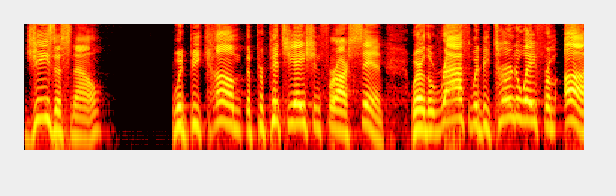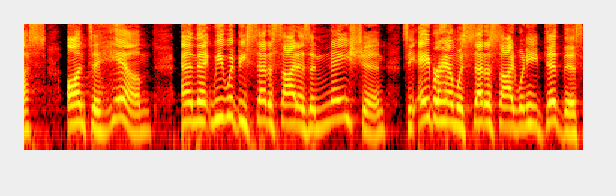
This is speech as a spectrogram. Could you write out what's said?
Jesus now would become the propitiation for our sin, where the wrath would be turned away from us onto him, and that we would be set aside as a nation. See, Abraham was set aside when he did this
